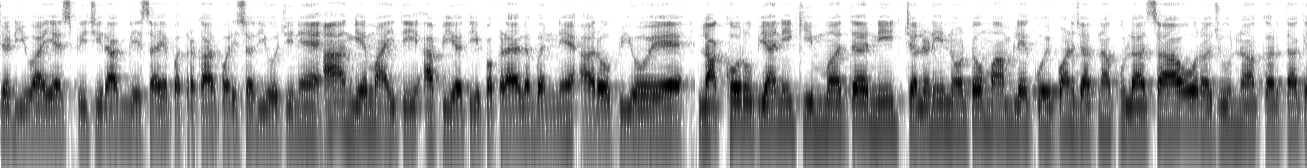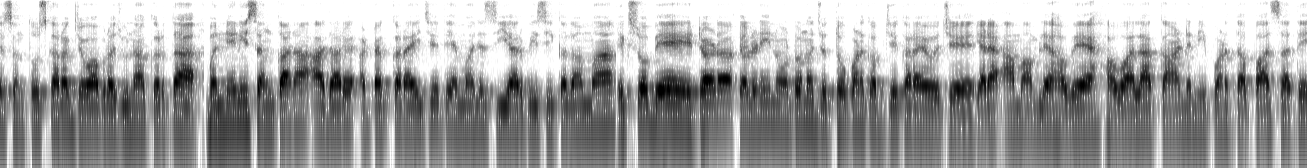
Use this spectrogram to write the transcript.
ડીવાયએસપી ચિરાગ દેસાઈએ પત્રકાર પરિષદ યોજીને આ અંગે માહિતી આપી હતી. પકડાયેલ બંને આરોપીઓએ લાખો રૂપિયાની કિંમતની ચલણી નોટો મામલે કોઈ પણ જાતના ખુલાસાઓ રજૂ ન કરતા કે સંતોષકારક જવાબ રજૂ ન કરતા બંનેની શંકાના આધારે અટક કરાઈ છે. તેમજ સીઆરપીસી કલમ એકસો બે હેઠળ ચલણી નોટોનો જથ્થો પણ કબજે કરાયો છે. ત્યારે આ મામલે હવે હવાલા કાંડની પણ તપાસ સાથે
